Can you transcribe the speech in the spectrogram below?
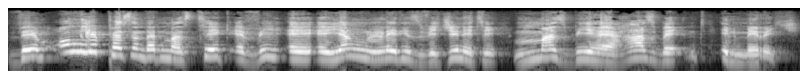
The only person that must take a, a, a young lady's virginity must be her husband in marriage.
